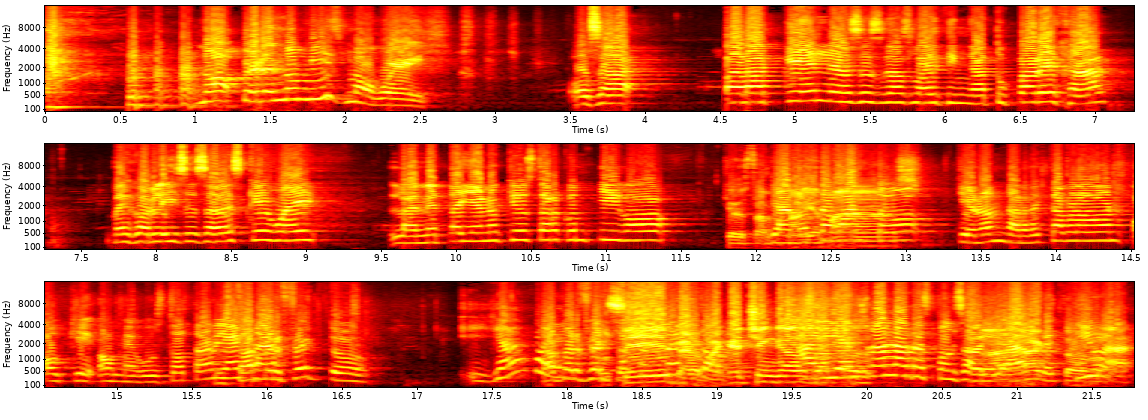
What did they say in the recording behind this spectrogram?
No, pero es lo mismo, güey. O sea, ¿para qué le haces gaslighting a tu pareja? Mejor le dices, ¿sabes qué, güey? La neta, ya no quiero estar contigo. Quiero estar ya con no te aguanto. más. Quiero andar de cabrón. O, que, o me gusta otra vieja. Está perfecto. Y ya, güey. Está perfecto. Sí, pero ¿para qué chingados Ahí entra la responsabilidad Exacto. afectiva.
